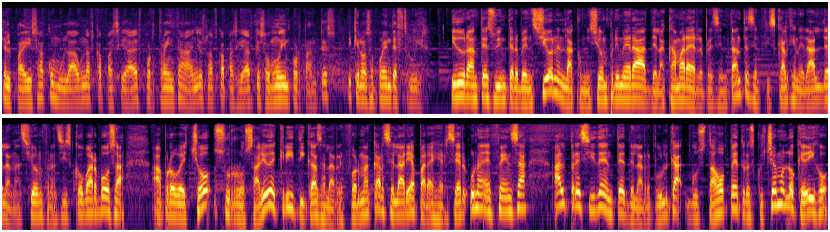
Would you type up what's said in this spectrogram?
que el país ha acumulado unas capacidades por 30 años, unas capacidades que son muy importantes y que no se pueden destruir. Y durante su intervención en la Comisión Primera de la Cámara de Representantes, el fiscal general de la Nación, Francisco Barbosa, aprovechó su rosario de críticas a la reforma carcelaria para ejercer una defensa al presidente de la República, Gustavo Petro. Escuchemos lo que dijo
